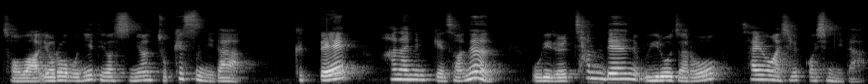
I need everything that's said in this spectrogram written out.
저와 여러분이 되었으면 좋겠습니다. 그때 하나님께서는 우리를 참된 위로자로 사용하실 것입니다.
